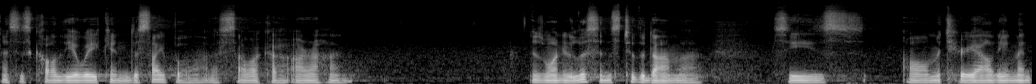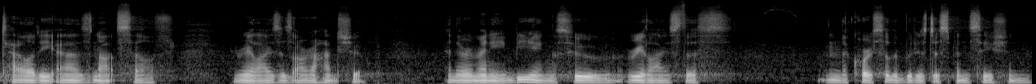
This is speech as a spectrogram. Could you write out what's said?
This is called the awakened disciple, a sawaka arahant. Is one who listens to the Dhamma, sees all materiality and mentality as not self, and realizes arahantship. And there are many beings who realize this in the course of the Buddha's dispensation.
